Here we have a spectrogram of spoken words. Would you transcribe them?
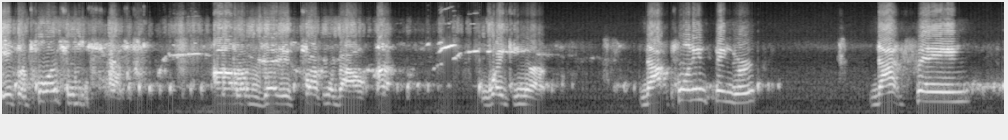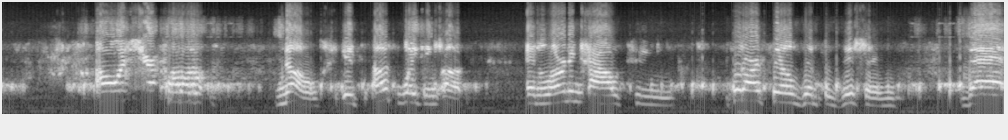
It's a portion um, that is talking about waking up not pointing fingers, not saying, oh, it's your fault. No, it's us waking up and learning how to put ourselves in positions that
